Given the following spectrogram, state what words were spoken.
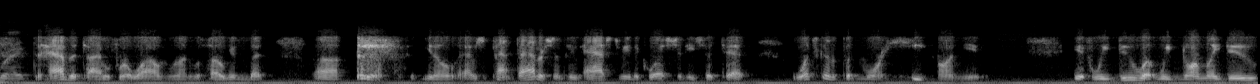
Right. to have the title for a while and run with Hogan. But uh, you know, it was Pat Patterson who asked me the question. He said, "Ted, what's going to put more heat on you if we do what we normally do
